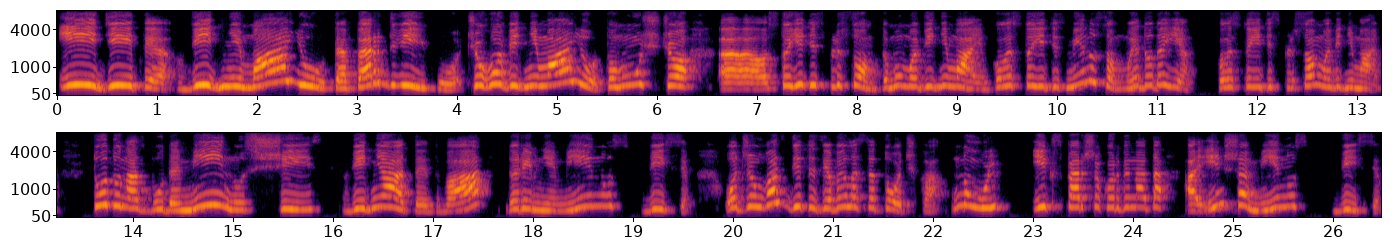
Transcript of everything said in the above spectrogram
І, діти, віднімаю тепер двійку. Чого віднімаю? Тому що е, стоїть із плюсом, тому ми віднімаємо. Коли стоїть із мінусом, ми додаємо. Коли стоїть із плюсом, ми віднімаємо. Тут у нас буде мінус 6, відняти 2 дорівнює мінус 8. Отже, у вас, діти, з'явилася точка 0, х перша координата, а інша мінус 8.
